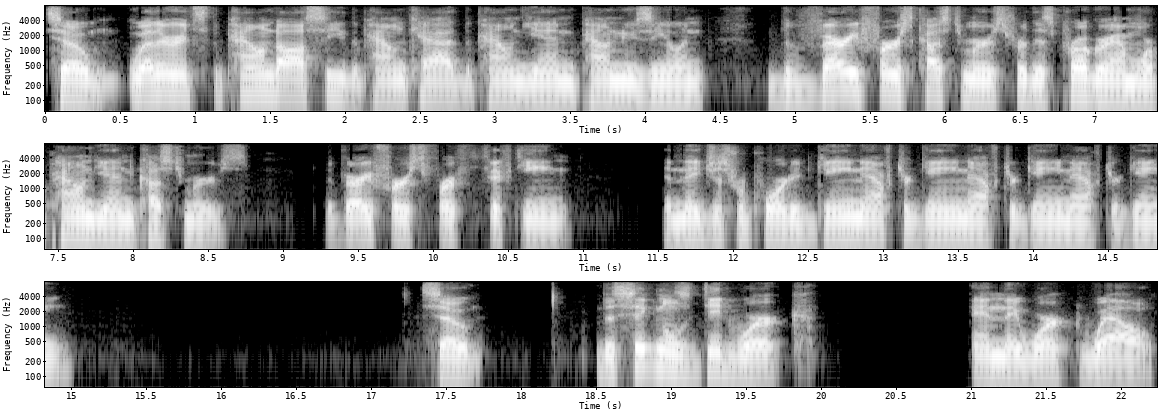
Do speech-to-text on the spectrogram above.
So whether it's the pound Aussie, the pound CAD, the pound yen, pound New Zealand, the very first customers for this program were pound yen customers, the very first for 15, and they just reported gain after gain after gain after gain. So the signals did work and they worked well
